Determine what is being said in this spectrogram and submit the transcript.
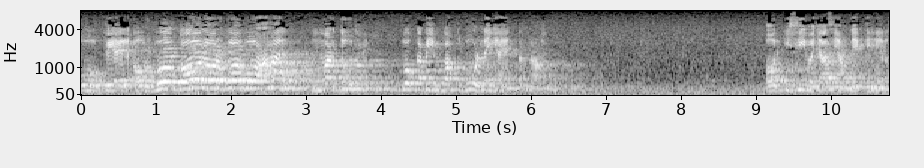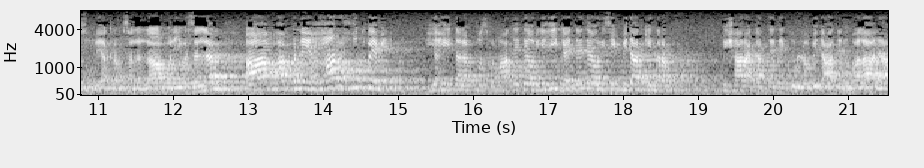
وہ فعل اور وہ قول اور وہ وہ عمل مردود ہے۔ وہ کبھی مقبول نہیں آئے اللہ اور اسی وجہ سے ہم دیکھتے ہیں رسول اکرم صلی اللہ علیہ وسلم آپ اپنے ہر خطبے میں یہی تلفظ فرماتے تھے اور یہی کہتے تھے اور اسی بدعت کی طرف اشارہ کرتے تھے کلو بدعت ضلالہ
